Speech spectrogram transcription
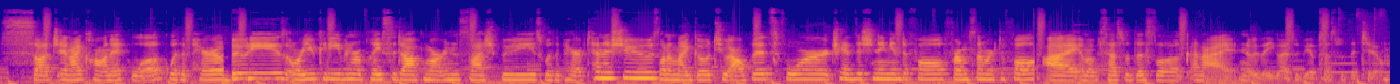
such an iconic look with a pair of booties or you could even replace the Doc Martens slash booties with a pair of tennis shoes. One of my go-to outfits for transitioning into fall from summer to fall. I am obsessed with this look and I know that you guys would be obsessed with it too.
